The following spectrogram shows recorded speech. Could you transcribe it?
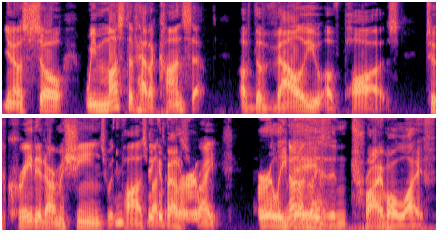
You know, so we must have had a concept of the value of pause to created our machines with mm, pause Think buttons, about early, right? early no, days in tribal life.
